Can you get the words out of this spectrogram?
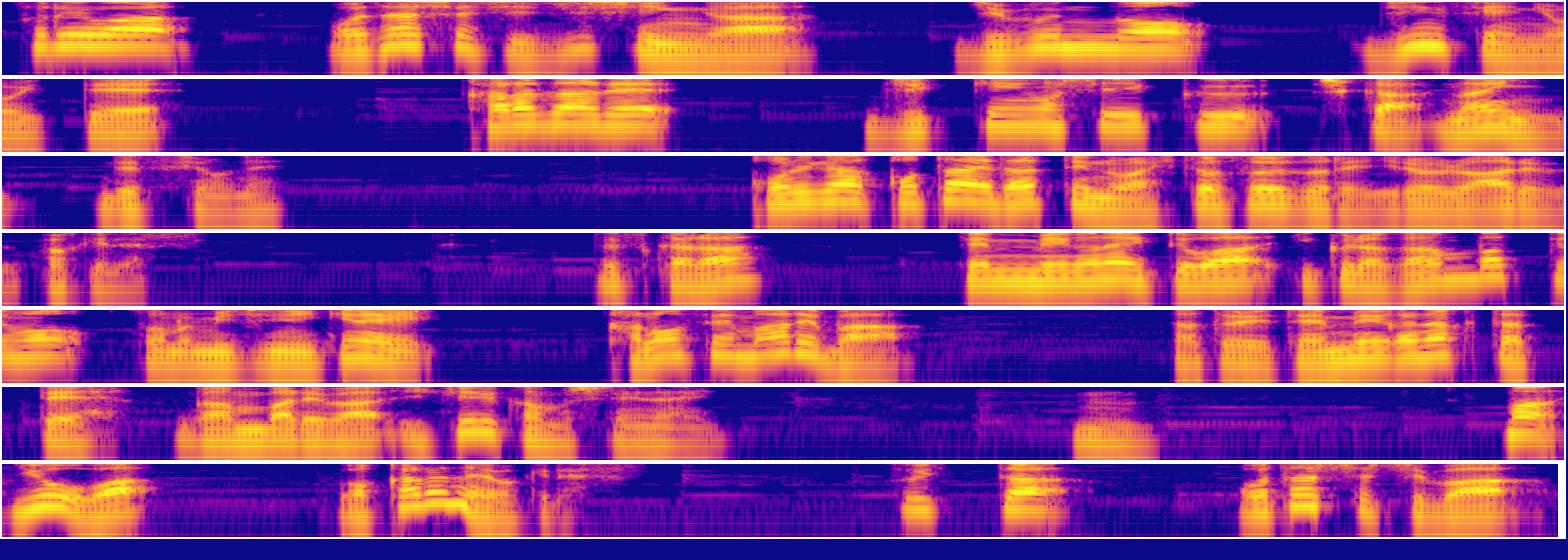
それは私たち自身が自分の人生において体で実験をしていくしかないんですよね。これが答えだっていうのは人それぞれいろいろあるわけです。ですから、天命がない人はいくら頑張ってもその道に行けない可能性もあれば、たとえ天命がなくたって頑張ればいけるかもしれない。うん。まあ、要は、わからないわけです。そういった私たちは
